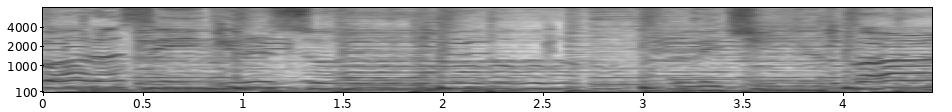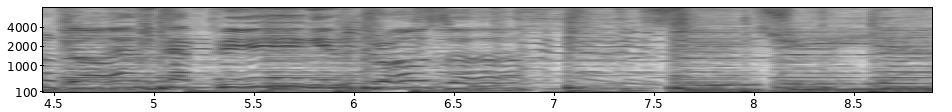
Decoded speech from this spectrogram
For a single soul, reaching further and stepping in closer. CGN.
